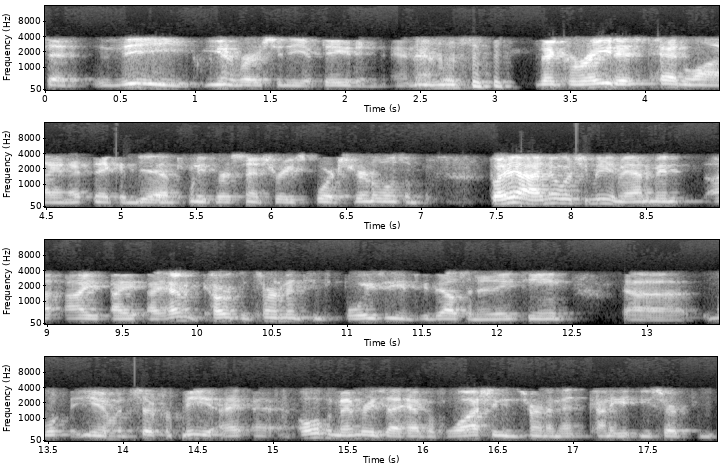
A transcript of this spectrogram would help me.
said the University of Dayton, and that was the greatest headline I think in yeah. 21st century sports journalism. But yeah, I know what you mean, man. I mean, I I, I haven't covered the tournament since Boise in 2018 uh, you know, and so for me, I, I, all the memories I have of watching the tournament kind of get usurped from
